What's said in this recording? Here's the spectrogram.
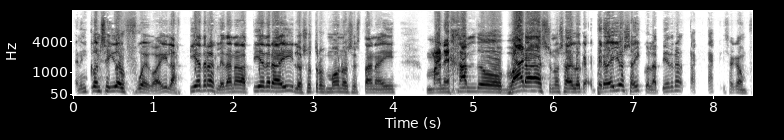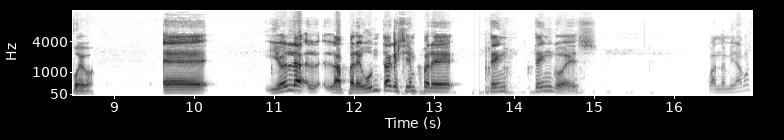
Han conseguido el fuego ahí, las piedras, le dan a la piedra ahí, los otros monos están ahí manejando varas, no sabe lo que. Pero ellos ahí con la piedra, tac, tac, y sacan fuego. Eh, yo la, pregunta que siempre tengo es, cuando miramos...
